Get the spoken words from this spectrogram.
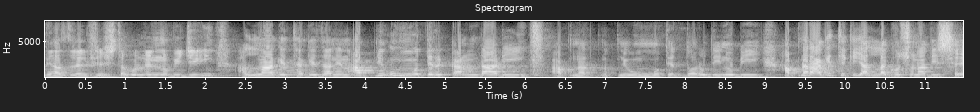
দিয়ে আজরাইল ফেরেশতা বললেন, নবীজি আল্লাহ আগে থাকে জানেন, আপনি উম্মতের কান্ডারি আপনার, আপনি উম্মতের দরদি নবী, আপনার আগে থেকেই আল্লাহ ঘোষণা দিছে,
